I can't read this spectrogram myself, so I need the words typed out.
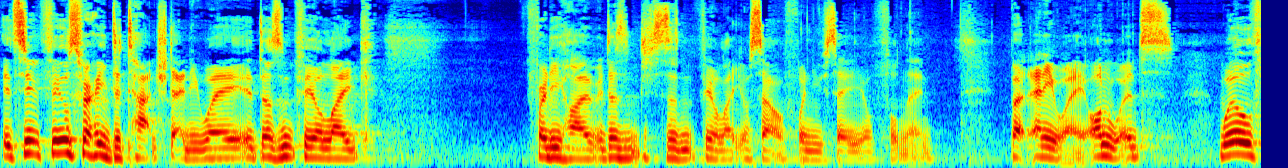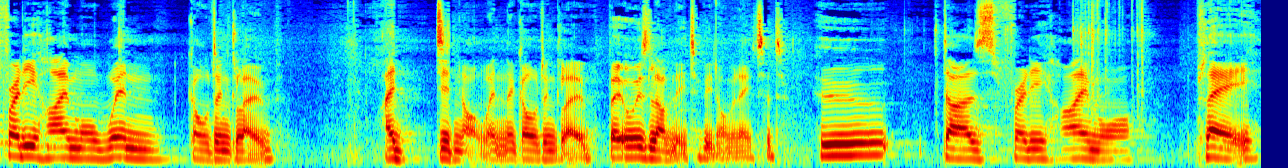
It's, it feels very detached anyway. It doesn't feel like Freddie Hive, it doesn't, just doesn't feel like yourself when you say your full name. But anyway, onwards. Will Freddie Highmore win Golden Globe? I did not win the Golden Globe, but it was lovely to be nominated. Who does Freddie Highmore play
